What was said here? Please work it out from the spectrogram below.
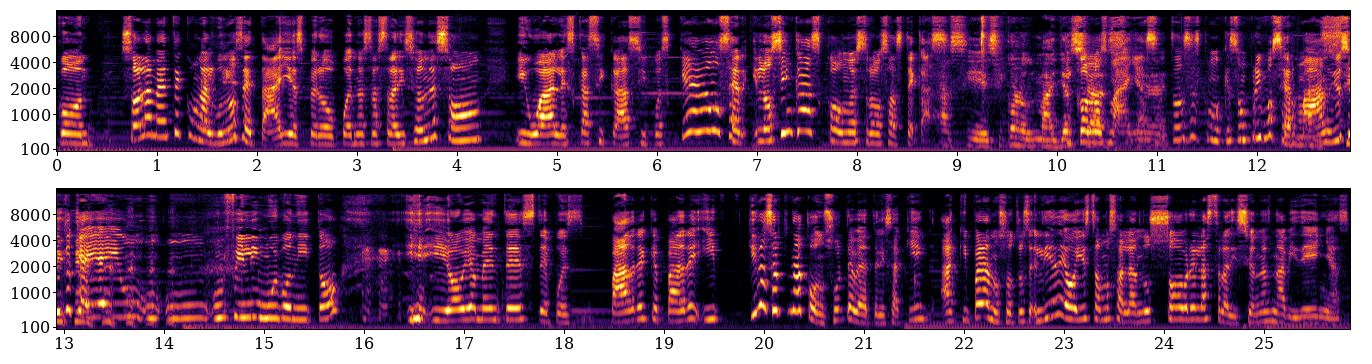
con solamente con algunos detalles, pero pues nuestras tradiciones son iguales, casi casi. Pues, ¿qué vamos a hacer? Los incas con nuestros aztecas. Así es, y con los mayas. Y con los mayas. Entonces, como que son primos hermanos. Yo siento que ahí hay un, feeling muy bonito. Y, y, obviamente, este, pues, padre, qué padre. Y quiero hacerte una consulta, Beatriz. Aquí, aquí para nosotros, el día de hoy estamos hablando sobre las tradiciones navideñas.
